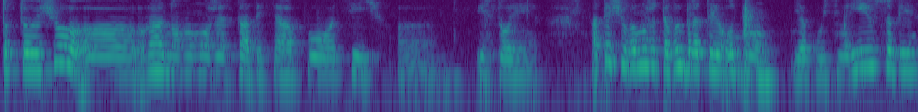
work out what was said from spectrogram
Тобто, що е, гарного може статися по цій е, історії? а те, що ви можете вибрати одну якусь мрію собі,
